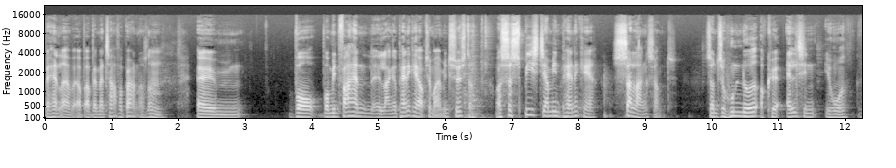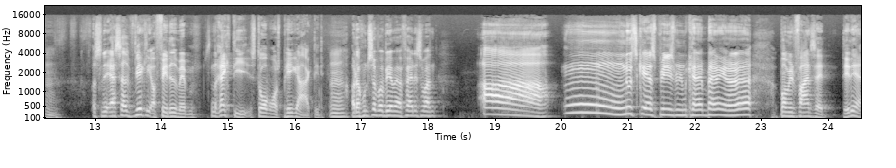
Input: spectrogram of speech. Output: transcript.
behandler, og, og hvad man tager for børn og sådan noget. Øhm, hvor, hvor min far han øh, langede pandekager op til mig og min søster, og så spiste jeg mine pandekager så langsomt, sådan så hun nåede at køre alle sine i hovedet. Mm. Og sådan, jeg sad virkelig og fedtede med dem. Sådan rigtig storbrors pikkeagtigt. Mm. Og da hun så var ved at være færdig, så var den, ah, mm, nu skal jeg spise mine pandekager. Hvor min far sagde, det der,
